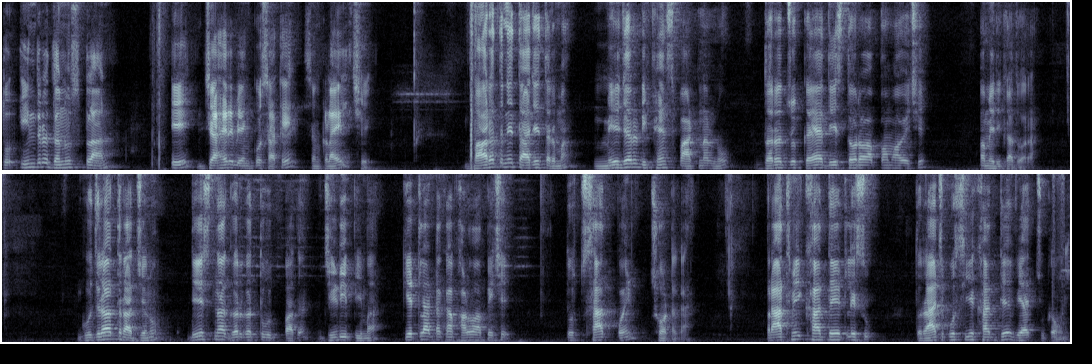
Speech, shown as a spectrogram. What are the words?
તો ઇન્દ્રધનુષ પ્લાન એ જાહેર બેન્કો સાથે સંકળાયેલ છે. ભારતને તાજેતરમાં મેજર ડિફેન્સ પાર્ટનરનો દરજ્જો કયા દેશ દ્વારા આપવામાં આવે છે? અમેરિકા દ્વારા. ગુજરાત રાજ્યનો દેશના ઘરગથ્થુ ઉત્પાદન જીડીપીમાં કેટલા ટકા ફાળો આપે છે? તો સાત પોઈન્ટ છ ટકા. પ્રાથમિક ખાદ્ય એટલે શું? તો રાજકોષીય ખાદ્ય વ્યાજ ચૂકવણી.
